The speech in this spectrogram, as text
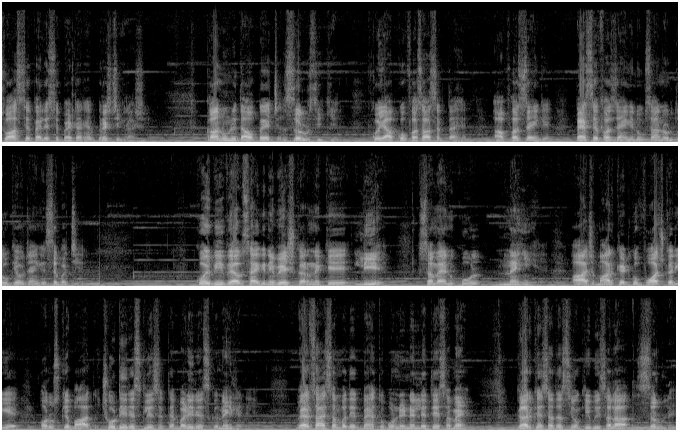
स्वास्थ्य पहले से बेटर है, वृश्चिक राशि। कानूनी दावपेच ज़रूर सीखिए। कोई आपको फंसा सकता है, आप फंस जाएँगे। पैसे फंस जाएँगे, नुकसान और धोखे हो जाएँगे, इससे बचिए। कोई भी व्यवसायिक निवेश करने के लिए समय अनुकूल नहीं है। आज मार्केट को वॉच करिए और उसके बाद छोटी रिस्क ले सकते हैं, बड़ी रिस्क नहीं लेनी है। व्यवसाय संबंधित महत्वपूर्ण निर्णय लेते समय घर के सदस्यों की भी सलाह ज़रूर लें।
